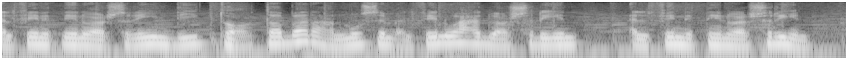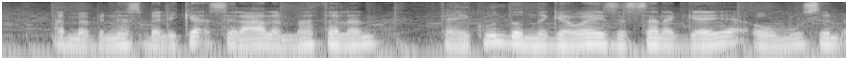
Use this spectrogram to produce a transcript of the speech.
2022 دي تعتبر عن موسم 2021-2022 أما بالنسبة لكأس العالم مثلا فهيكون ضمن جوائز السنة الجاية أو موسم 2022-2023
